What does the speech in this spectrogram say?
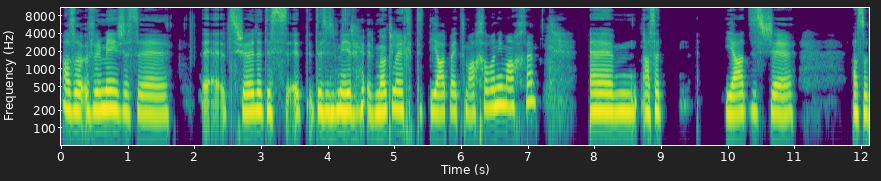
Also für mich ist es äh, das Schöne, dass, äh, dass es mir ermöglicht, die Arbeit zu machen, die ich mache. Ähm, also, ja, das ist, äh, also,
